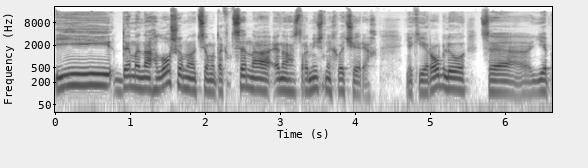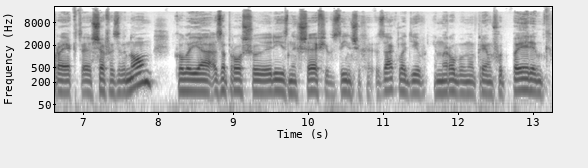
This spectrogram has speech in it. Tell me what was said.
І де ми наголошуємо на цьому, так це на еногастрономічних вечерях, які я роблю. Це є проєкт Шефи з вином, коли я запрошую різних шефів з інших закладів, і ми робимо прям food pairing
